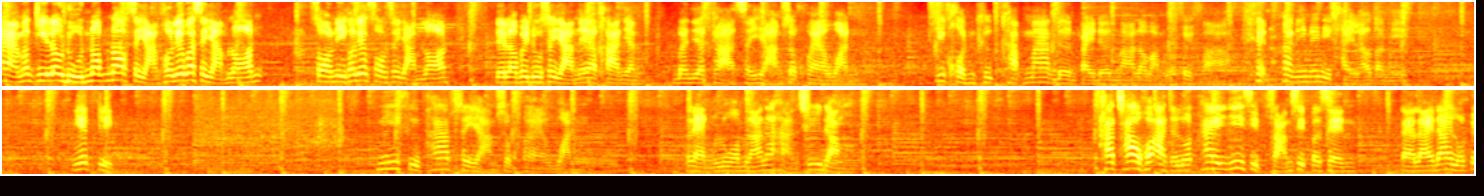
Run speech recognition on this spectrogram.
อ่าเมื่อกี้เราดูนอกๆสยามเขาเรียกว่าสยามร้อนโซนนี้เขาเรียกโซนสยามร้อน เดี๋ยวเราไปดูสยามในอาคารกัน บรรยากาศสยามสแควร์วัน ที่คนคึกคักมากเดินไปเดินมาระหว่างรถไฟฟ้า เห็นว่านี่ไม่มีใครแล้วตอนนี้ เงียบกลิบ นี่คือภาพสยามสแควร์วัน แหล่งรวมร้านอาหารชื่อดัง ค่าเช่าเขาอาจจะลดให้ 20-30%แต่รายได้ลดไป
